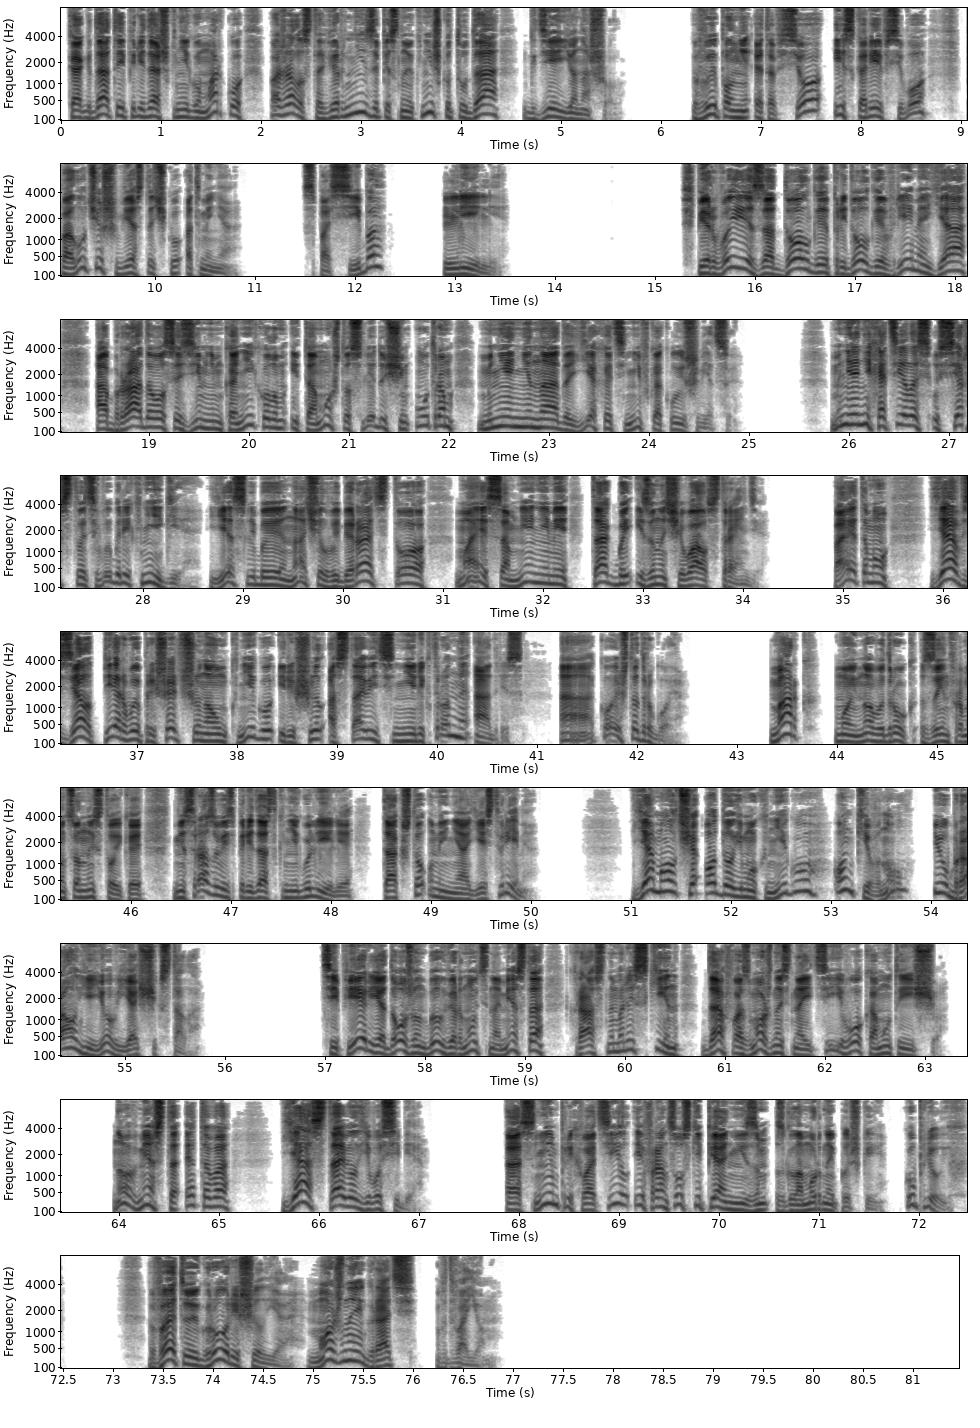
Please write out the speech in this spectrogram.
Когда ты передашь книгу Марку, пожалуйста, верни записную книжку туда, где ее нашел. Выполни это все, и, скорее всего, получишь весточку от меня. Спасибо, Лили. Впервые за долгое-предолгое время я обрадовался зимним каникулам и тому, что следующим утром мне не надо ехать ни в какую Швецию. Мне не хотелось усердствовать в выборе книги. Если бы начал выбирать, то, маясь сомнениями, так бы и заночевал в стренде. Поэтому я взял первую пришедшую на ум книгу и решил оставить не электронный адрес, а кое-что другое. Марк, мой новый друг за информационной стойкой, не сразу ведь передаст книгу Лили, так что у меня есть время. Я молча отдал ему книгу, он кивнул и убрал ее в ящик стола. Теперь я должен был вернуть на место красный молескин, дав возможность найти его кому-то еще. Но вместо этого я оставил его себе. А с ним прихватил и французский пианизм с гламурной пышкой. Куплю их. В эту игру, решил я, можно играть вдвоем.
